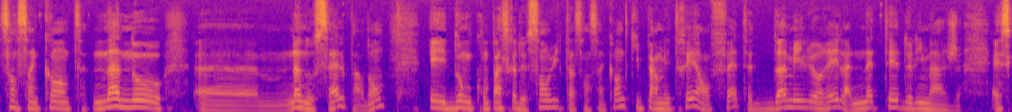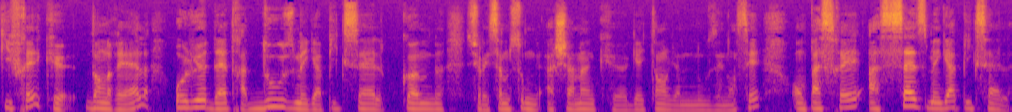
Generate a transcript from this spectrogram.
150 nano euh, nanocelles, pardon. Et donc, on passerait de 108 à 150, qui permettrait en fait d'améliorer la netteté de l'image. Et ce qui ferait que dans le réel, au lieu d'être à 12 mégapixels comme sur les Samsung H1 que Gaëtan vient de nous énoncer, on passerait à 16 mégapixels.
